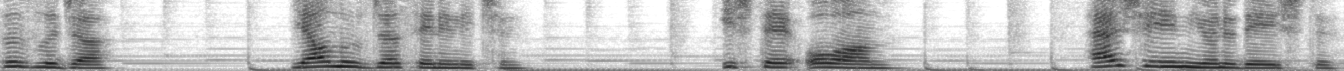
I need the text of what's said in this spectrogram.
Hızlıca. Yalnızca senin için. İşte o an. Her şeyin yönü değişti.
